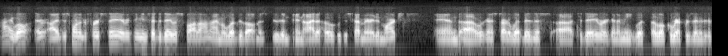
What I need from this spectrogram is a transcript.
Hi. Well, er- I just wanted to first say everything you said today was spot on. I'm a web development student in Idaho who just got married in March, and uh, we're going to start a web business uh, today. We're going to meet with the local representative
